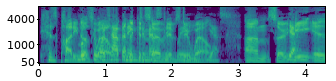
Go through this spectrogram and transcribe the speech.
his party Look does well, what's happening and the conservatives do well. Yes. Um, so Yeah. he is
